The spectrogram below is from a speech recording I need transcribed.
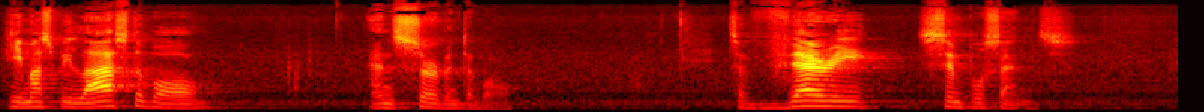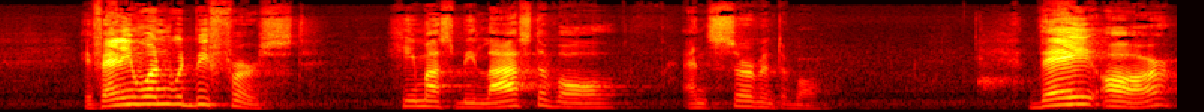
he must be last of all and servant of all. It's a very simple sentence. If anyone would be first, he must be last of all and servant of all. They are,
